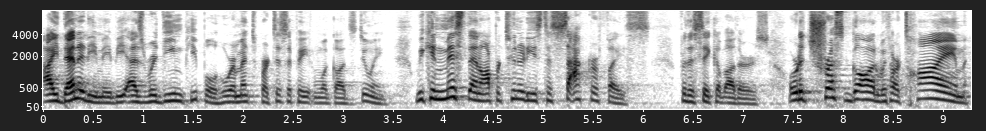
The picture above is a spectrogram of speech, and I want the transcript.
identity, maybe, as redeemed people who are meant to participate in what God's doing. We can miss then opportunities to sacrifice for the sake of others, or to trust God with our time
